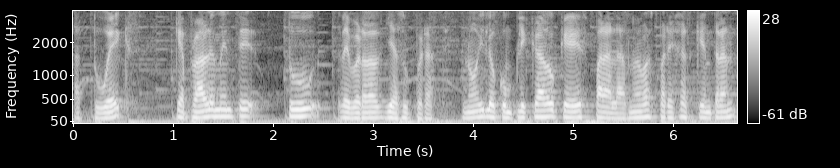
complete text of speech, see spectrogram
a tu ex, que probablemente tú de verdad ya superaste, ¿no? Y lo complicado que es para las nuevas parejas que entran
